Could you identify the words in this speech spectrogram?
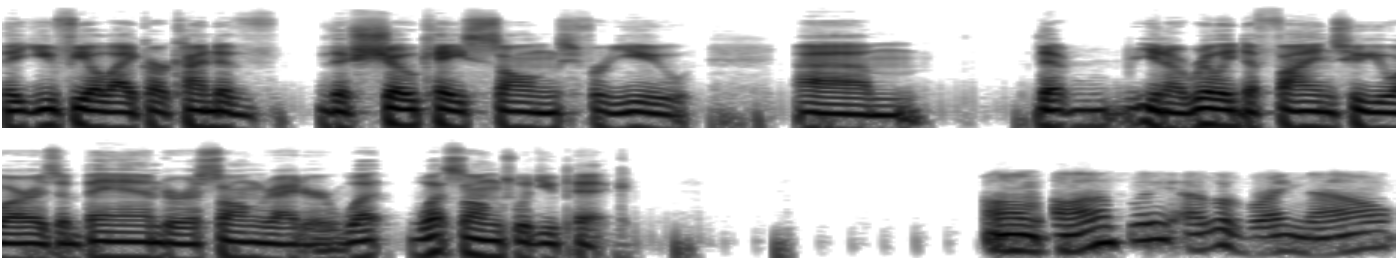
that you feel like are kind of the showcase songs for you, um, that you know really defines who you are as a band or a songwriter, what what songs would you pick? Um, honestly, as of right now,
